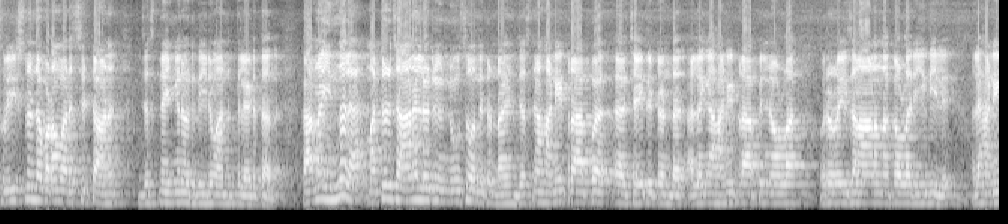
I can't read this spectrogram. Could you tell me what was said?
ശ്രീകൃഷ്ണന്റെ പടം വരച്ചിട്ടാണ് ജസ്ന ഇങ്ങനെ ഒരു തീരുമാനത്തിൽ എടുത്തതെന്ന്. കാരണം ഇന്നലെ മറ്റൊരു ചാനലിൽ ഒരു ന്യൂസ് വന്നിട്ടുണ്ടായിരുന്നു ജസ്ന ഹണി ട്രാപ്പ് ചെയ്തിട്ടുണ്ട്. അല്ലെങ്കിൽ ഹണി ട്രാപ്പിനുള്ള ഒരു റീസൺ ആണെന്നൊക്കെ ഉള്ള രീതിയിൽ അല്ലെ ഹണി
